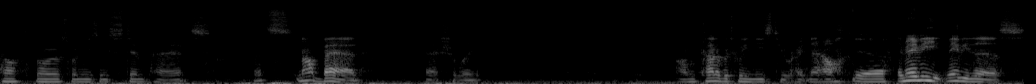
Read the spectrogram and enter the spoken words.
Health bonus when using stim packs. That's not bad, actually. I'm kind of between these two right now, Yeah. and maybe maybe this,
